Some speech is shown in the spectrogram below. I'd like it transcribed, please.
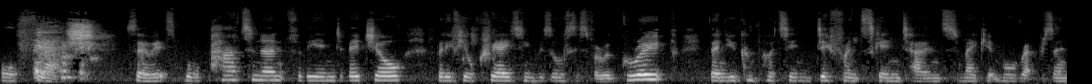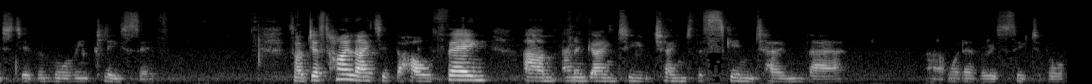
or flesh. So it's more pertinent for the individual, but if you're creating resources for a group, then you can put in different skin tones to make it more representative and more inclusive. So I've just highlighted the whole thing um, and I'm going to change the skin tone there, uh, whatever is suitable.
